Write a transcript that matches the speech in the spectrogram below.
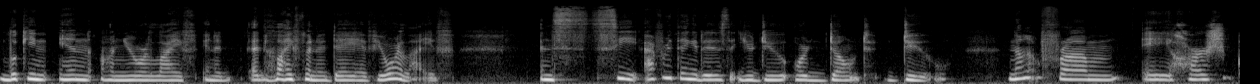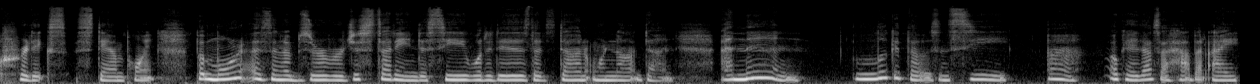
looking in on your life in a, a life in a day of your life, and see everything it is that you do or don't do, not from a harsh critic's standpoint, but more as an observer, just studying to see what it is that's done or not done. And then look at those and see, ah, okay, that's a habit I,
